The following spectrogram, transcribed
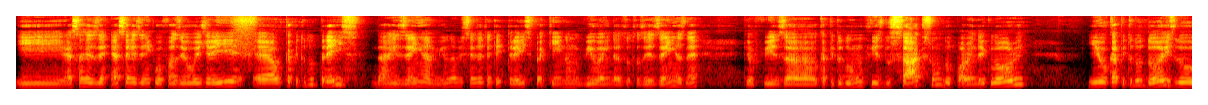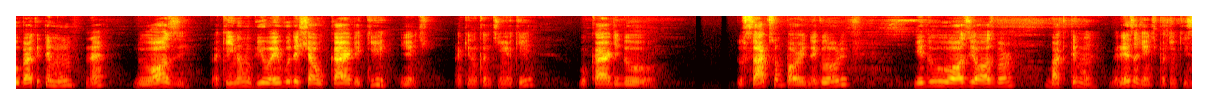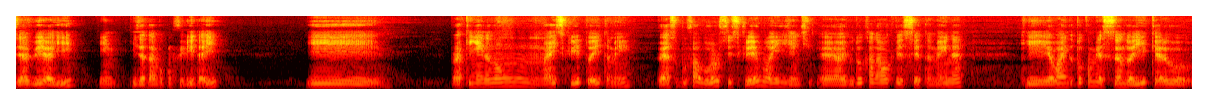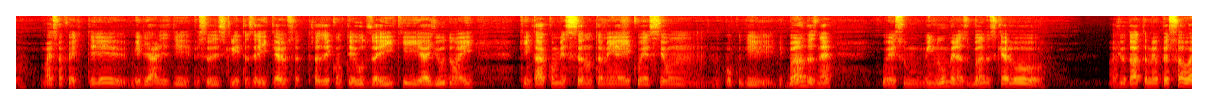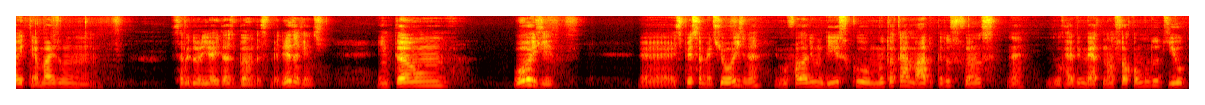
E essa resenha, essa resenha que eu vou fazer hoje aí é o capítulo 3 da resenha 1983, para quem não viu ainda as outras resenhas, né? Que eu fiz a, o capítulo 1 fiz do Saxon, do Power and the Glory, e o capítulo 2 do Bark the Moon, né? Do Ozzy. Para quem não viu aí, eu vou deixar o card aqui, gente, aqui no cantinho aqui, o card do do Saxon, Power the Glory, e do Ozzy Osbourne, Back the Moon. Beleza, gente? Para quem quiser ver aí, quem quiser dar uma conferida aí. E para quem ainda não é inscrito aí também, peço por favor, se inscrevam aí, gente. É, ajuda o canal a crescer também, né? Que eu ainda tô começando aí, quero mais pra frente ter milhares de pessoas inscritas aí, quero trazer conteúdos aí que ajudam aí quem tá começando também aí conhecer um, um pouco de, de bandas, né? Conheço inúmeras bandas, quero ajudar também o pessoal aí ter mais um sabedoria aí das bandas, beleza, gente? Então, hoje, é, especialmente hoje, né, eu vou falar de um disco muito aclamado pelos fãs, né, do heavy metal, não só como do Dio,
